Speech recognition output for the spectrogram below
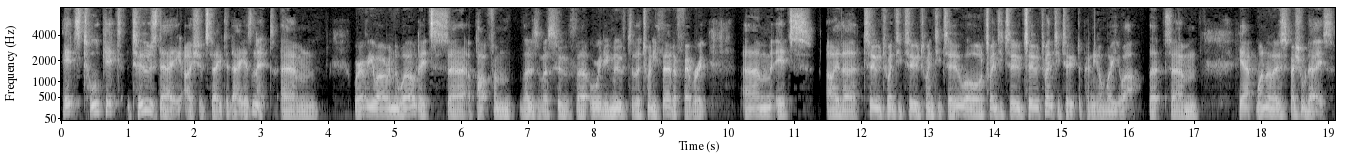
it's Toolkit Tuesday, I should say today, isn't it? Um, wherever you are in the world, it's uh, apart from those of us who've uh, already moved to the 23rd of February, um, it's either 22222 or 22222, depending on where you are. But um, yeah, one of those special days,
